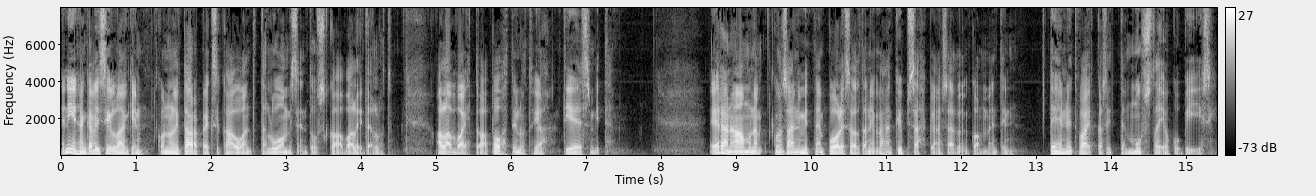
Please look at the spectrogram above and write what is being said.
Ja niin hän kävi silloinkin, kun olin tarpeeksi kauan tätä luomisen tuskaa valitellut, alanvaihtoa pohtinut ja ties mitä. Eräänä aamuna, kun sain nimittäin puolisoltani vähän kypsähköön sävyn kommentin, tee nyt vaikka sitten musta joku biisi.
